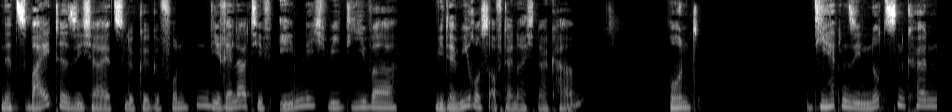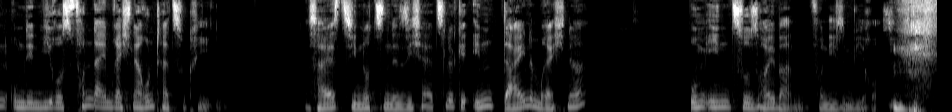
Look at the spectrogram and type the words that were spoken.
eine zweite Sicherheitslücke gefunden, die relativ ähnlich wie die war, wie der Virus auf deinen Rechner kam. Und die hätten sie nutzen können, um den Virus von deinem Rechner runterzukriegen. Das heißt, sie nutzen eine Sicherheitslücke in deinem Rechner, um ihn zu säubern von diesem Virus.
